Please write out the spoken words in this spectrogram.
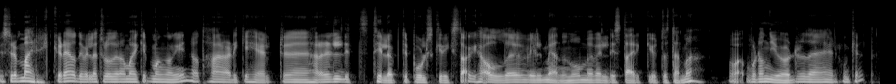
Hvis dere merker det, og det vil jeg tro dere har merket mange ganger, at her er det ikke helt eh, Her er det litt tilløp til polsk riksdag. Alle vil mene noe med veldig sterk utestemme. Hvordan gjør dere det helt konkret?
